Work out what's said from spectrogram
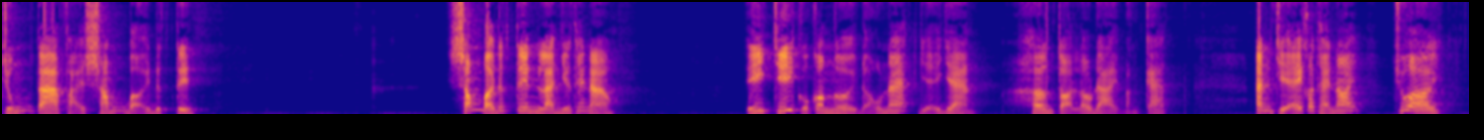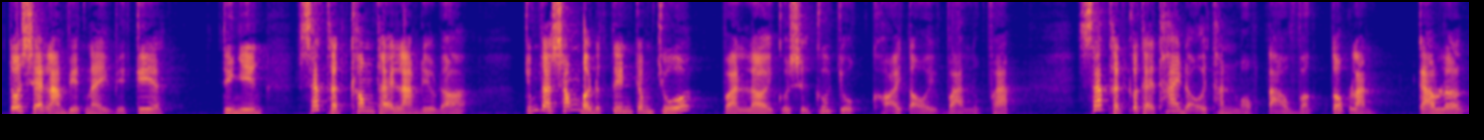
Chúng ta phải sống bởi đức tin. Sống bởi đức tin là như thế nào? Ý chí của con người đổ nát dễ dàng hơn tòa lâu đài bằng cát. Anh chị ấy có thể nói, Chúa ơi, tôi sẽ làm việc này, việc kia. Tuy nhiên, xác thịt không thể làm điều đó. Chúng ta sống bởi đức tin trong Chúa và lời của sự cứu chuộc khỏi tội và luật pháp. Xác thịt có thể thay đổi thành một tạo vật tốt lành, cao lớn,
